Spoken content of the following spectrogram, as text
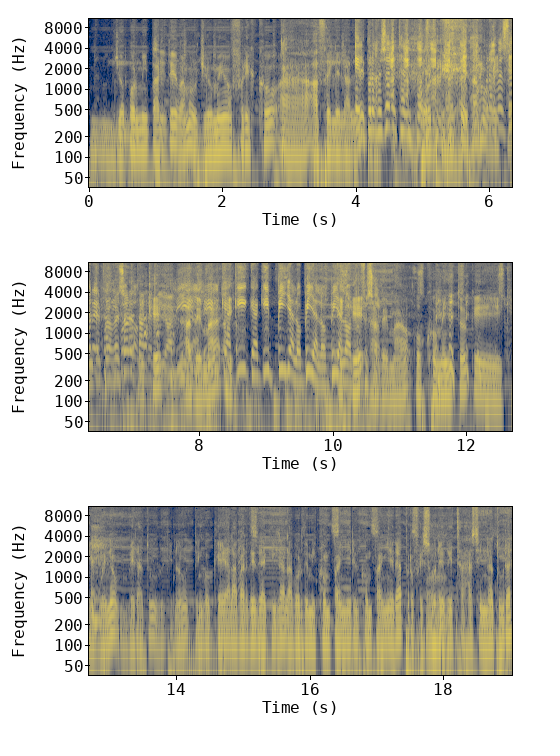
Yo por mi parte, vamos, yo me ofrezco a hacerle la letra. El profesor está dispuesto. Porque, vamos, el es profesor que- está dispuesto. es que, Lil, además, que aquí, que aquí píllalo, píllalo, píllalo al es que profesor. además os comento que, que, bueno, verá tú, que no tengo que alabar desde aquí la labor de mis compañeros y compañeras, profesores de estas asignaturas,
